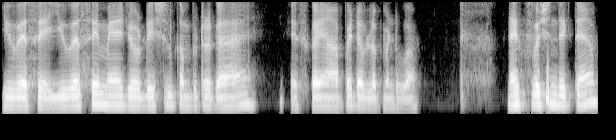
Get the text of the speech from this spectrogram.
USA USA में जो डिजिटल कंप्यूटर का है, इसका यहाँ पे डेवलपमेंट हुआ। नेक्स्ट क्वेश्चन देखते हैं।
